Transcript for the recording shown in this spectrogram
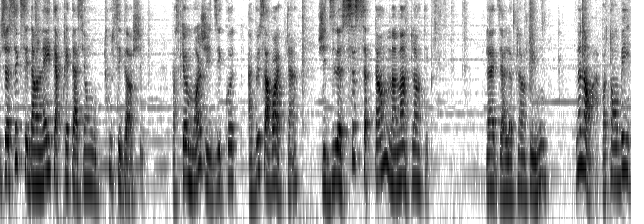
je sais que c'est dans l'interprétation où tout s'est gâché. Parce que moi, j'ai dit, écoute, elle veut savoir quand. J'ai dit, le 6 septembre, maman a planté. Là, elle dit, elle a planté où? Non, non, elle n'a pas tombé.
